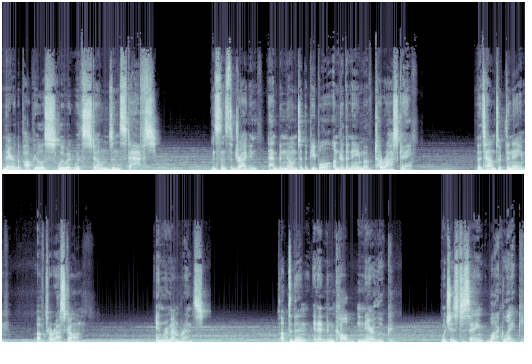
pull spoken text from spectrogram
There, the populace slew it with stones and staffs. And since the dragon had been known to the people under the name of Tarasque, the town took the name of Tarascon in remembrance. Up to then, it had been called Nerluk, which is to say Black Lake,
